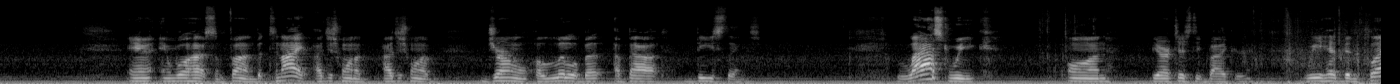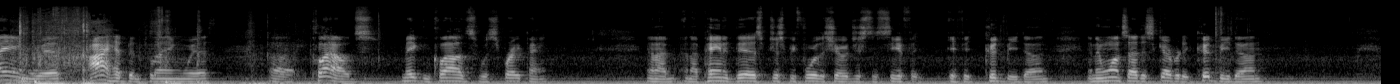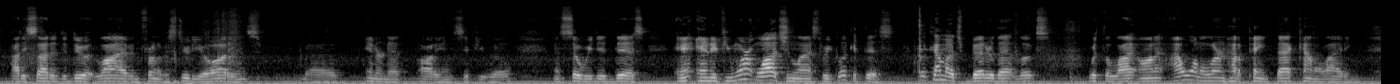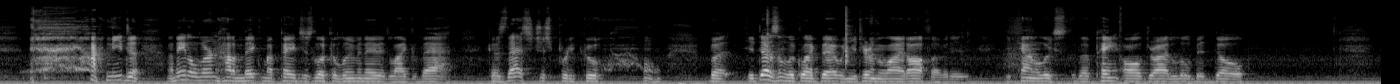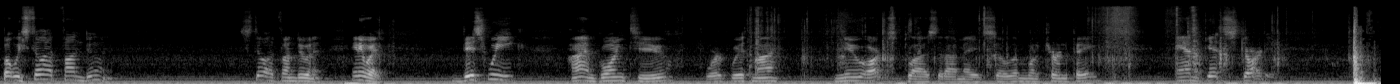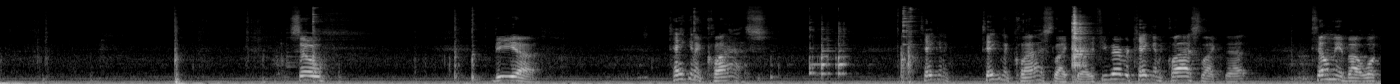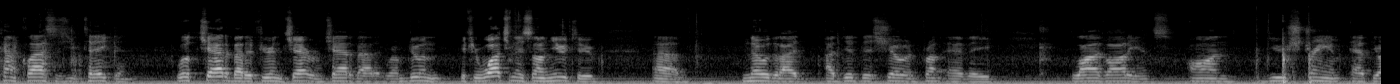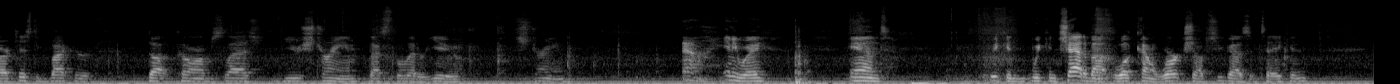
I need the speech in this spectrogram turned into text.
and, and we'll have some fun. But tonight, I just want to I just want to journal a little bit about these things. Last week on the Artistic Biker, we had been playing with I had been playing with uh, clouds, making clouds with spray paint, and I and I painted this just before the show just to see if it if it could be done. And then once I discovered it could be done, I decided to do it live in front of a studio audience, uh, internet audience, if you will. And so we did this. And, and, if you weren't watching last week, look at this. Look how much better that looks with the light on it. I want to learn how to paint that kind of lighting. I need to I need to learn how to make my pages look illuminated like that because that's just pretty cool. but it doesn't look like that when you turn the light off of it. It, it kind of looks the paint all dried a little bit dull. But we still had fun doing it. Still had fun doing it. Anyway, this week I am going to work with my new art supplies that I made. So I'm going to turn the page and get started. So the uh, taking a class, taking a, taking a class like that. If you've ever taken a class like that, tell me about what kind of classes you've taken we'll chat about it if you're in the chat room. Chat about it. I'm doing. If you're watching this on YouTube, um, know that I I did this show in front of a live audience on UStream at the artisticbiker.com slash UStream. That's the letter U. Stream. Anyway, and we can we can chat about what kind of workshops you guys have taken,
